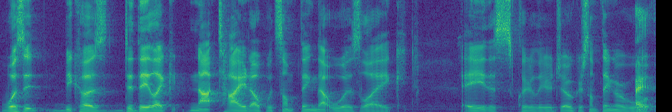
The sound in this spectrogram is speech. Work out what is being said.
Was it because did they like not tie it up with something that was like, hey, this is clearly a joke or something, or what? I,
